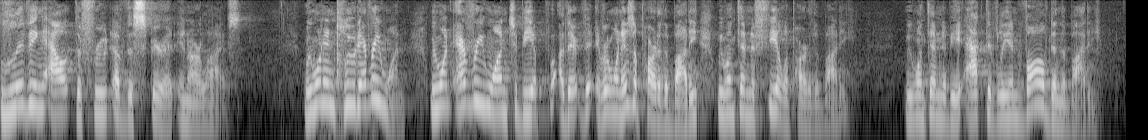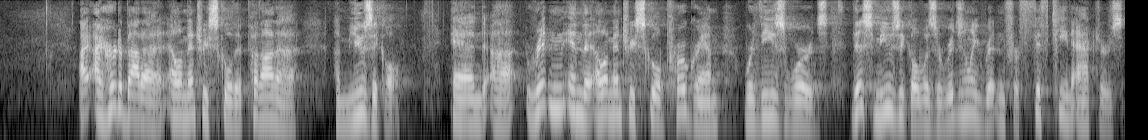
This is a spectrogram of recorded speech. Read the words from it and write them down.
living out the fruit of the Spirit in our lives. We want to include everyone. We want everyone to be a, everyone is a part of the body. We want them to feel a part of the body. We want them to be actively involved in the body. I, I heard about an elementary school that put on a, a musical and uh, written in the elementary school program were these words. This musical was originally written for 15 actors,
